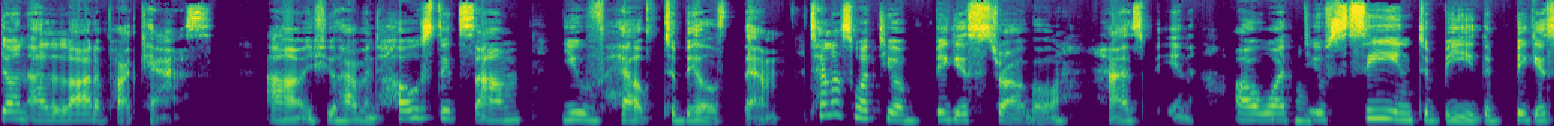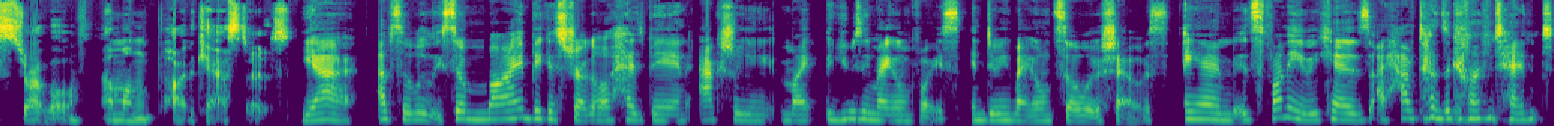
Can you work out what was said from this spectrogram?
done a lot of podcasts. Uh, if you haven't hosted some, you've helped to build them. Tell us what your biggest struggle has been or what mm-hmm. you've seen to be the biggest struggle among podcasters? Yeah, absolutely. So my biggest struggle has been actually my using my own voice and doing my own solo shows. And it's funny because I have tons of content,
